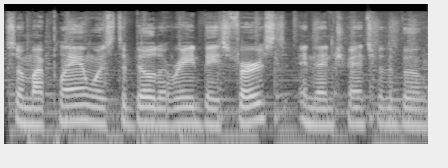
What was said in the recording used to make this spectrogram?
so my plan was to build a raid base first and then transfer the boom.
